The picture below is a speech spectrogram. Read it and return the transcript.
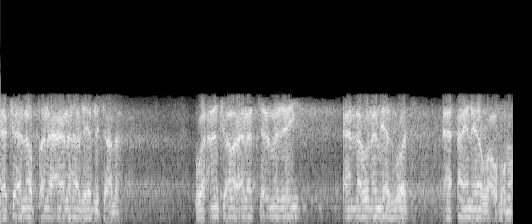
كان اطلع على هذه الرسالة. وأنكر على الترمذي أنه لم يثبت أين يضعهما.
